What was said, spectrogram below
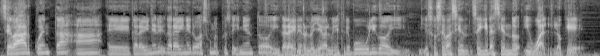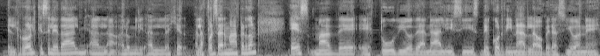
se va a dar cuenta a eh, Carabinero y Carabinero asume el procedimiento y Carabinero lo lleva al Ministerio Público y, eso se va a seguir haciendo igual. Lo que el rol que se le da al, a, a, los, a, las Fuerzas Armadas perdón, es más de estudio, de análisis, de coordinar las operaciones,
